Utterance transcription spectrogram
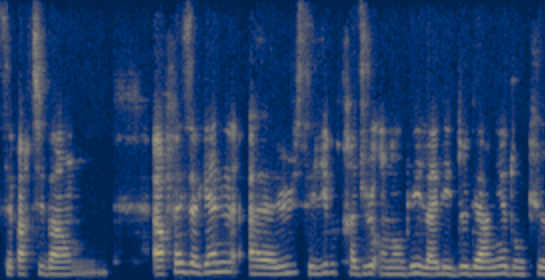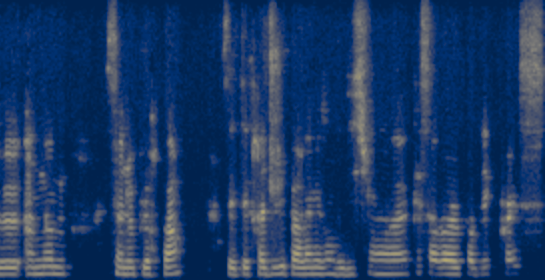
C'est parti d'un. Alors, Again a eu ses livres traduits en anglais, là, les deux derniers, donc euh, Un homme, ça ne pleure pas. Ça a été traduit par la maison d'édition Cassava Public Press.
